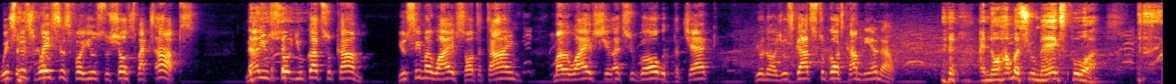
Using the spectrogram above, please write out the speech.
Which this waits for you to show what's ups. Now you so you got to come. You see my wife all the time. My wife, she lets you go with the check. You know, you got to go come here now. I know how much you makes, poor.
